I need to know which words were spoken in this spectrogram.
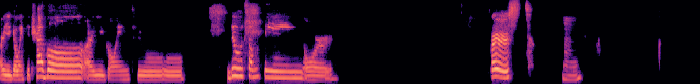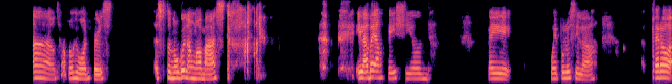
Are you going to travel? Are you going to do something or First, mm, ah, uh, ako hiwon first. Sunugon ang mga mask. Ilabay ang face shield. Kay way pulo sila. Pero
